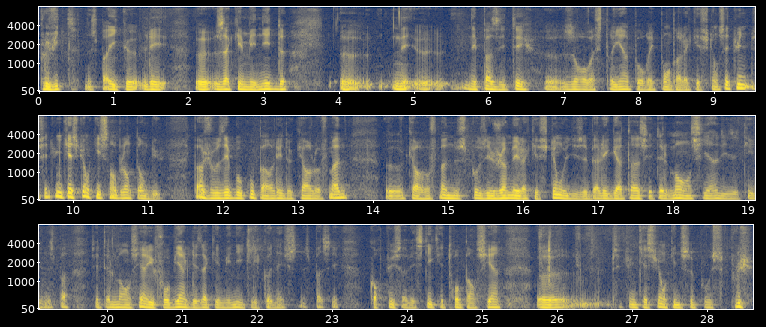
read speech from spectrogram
plus vite, n'est-ce pas, et que les euh, Achéménides n'ait pas été zoroastrien pour répondre à la question. C'est une, une, question qui semble entendue. Je vous ai beaucoup parlé de Karl Hoffmann. Karl Hoffmann ne se posait jamais la question. Il disait ben, les Gathas, c'est tellement ancien, disait-il, n'est-ce pas? C'est tellement ancien, il faut bien que les Achéménites les connaissent, n'est-ce pas? Corpus avestique est trop ancien. Euh, c'est une question qui ne se pose plus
